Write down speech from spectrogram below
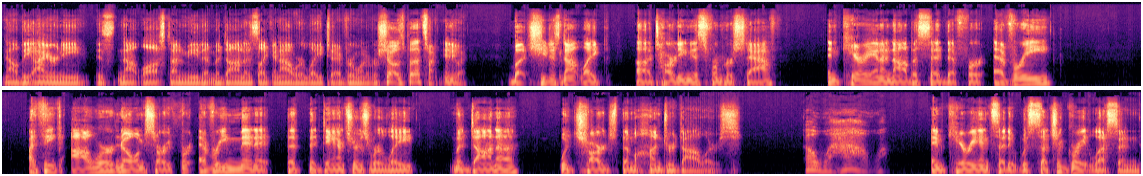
Now, the irony is not lost on me that Madonna is like an hour late to every one of her shows, but that's fine. Anyway, but she does not like uh, tardiness from her staff. And Carrie Ann Inaba said that for every, I think, hour, no, I'm sorry, for every minute that the dancers were late, Madonna would charge them $100. Oh wow. And Carrie Ann said it was such a great lesson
